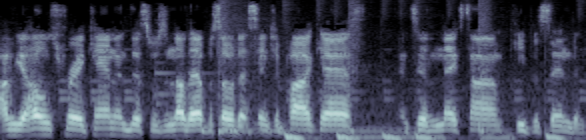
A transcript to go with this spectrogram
I'm your host, Fred Cannon. This was another episode of Ascension Podcast. Until the next time, keep ascending.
